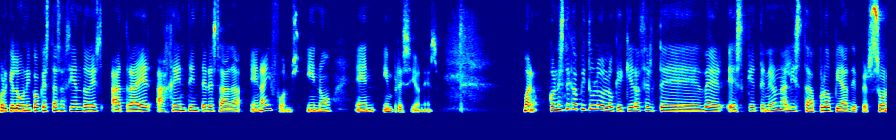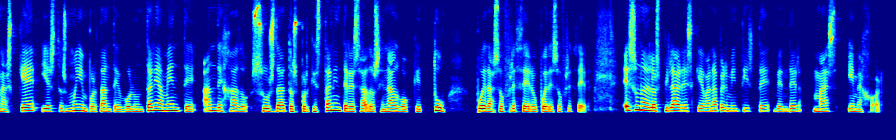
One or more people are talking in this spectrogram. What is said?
porque lo único que estás haciendo es atraer a gente interesada en iPhones y no en impresiones. Bueno, con este capítulo lo que quiero hacerte ver es que tener una lista propia de personas que, y esto es muy importante, voluntariamente han dejado sus datos porque están interesados en algo que tú puedas ofrecer o puedes ofrecer, es uno de los pilares que van a permitirte vender más y mejor.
